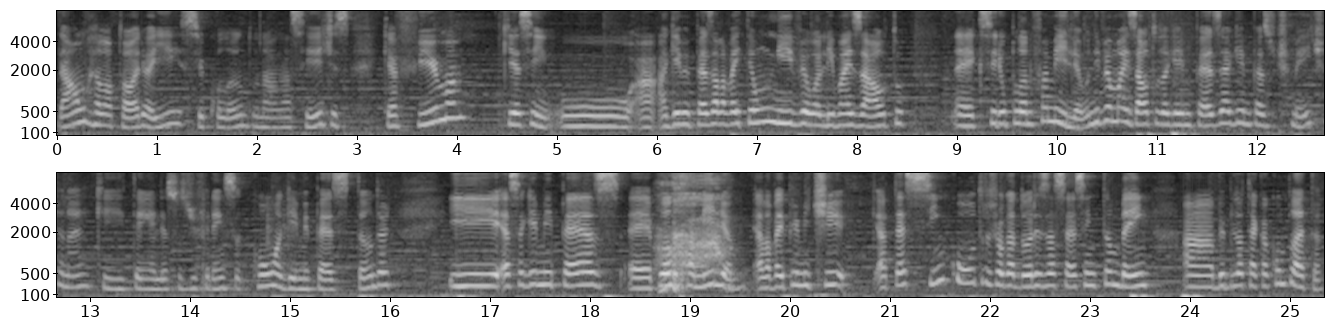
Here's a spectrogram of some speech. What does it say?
dá um relatório aí circulando na, nas redes que afirma que assim o, a, a, Game Pass ela vai ter um nível ali mais alto é, que seria o plano família. O nível mais alto da Game Pass é a Game Pass Ultimate, né? Que tem ali as suas diferenças com a Game Pass Standard. E essa Game Pass é, plano família, ela vai permitir até cinco outros jogadores acessem também a biblioteca completa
